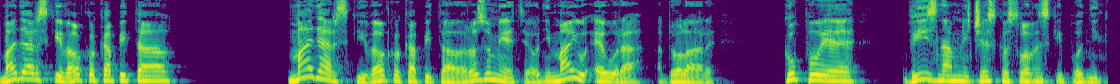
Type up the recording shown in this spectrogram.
maďarský veľkokapitál, maďarský veľkokapitál, rozumiete, oni majú eurá a doláre, kupuje významný československý podnik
